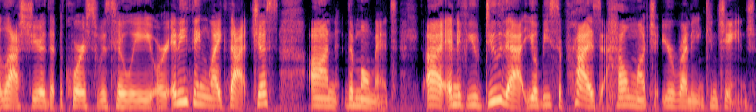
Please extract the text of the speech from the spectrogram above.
last year that the course was hilly or anything like that, just on the moment. Uh, and if you do that, you'll be surprised at how much your running can change.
